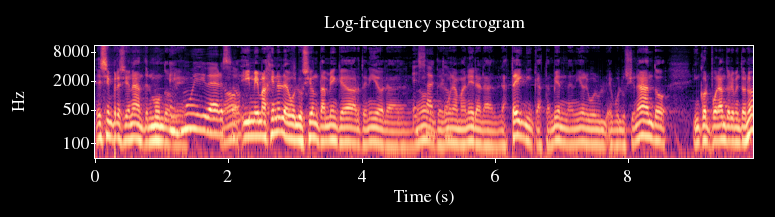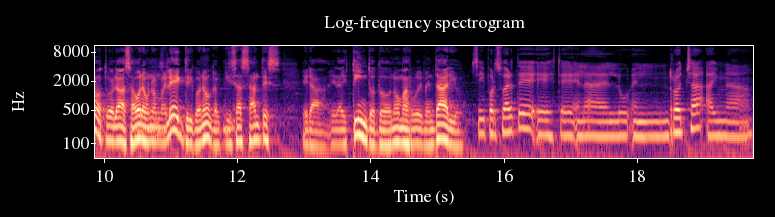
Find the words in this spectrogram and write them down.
es impresionante el mundo. Es muy diverso. Y me imagino la evolución también que ha tenido de alguna manera las técnicas también han ido evolucionando, incorporando elementos nuevos. Tú hablabas ahora de un horno eléctrico, ¿no? Que quizás antes era, era distinto todo, ¿no? Más rudimentario. Sí, por suerte este, en, la, en Rocha hay una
